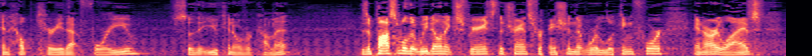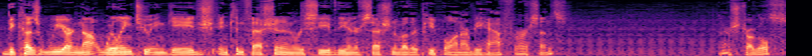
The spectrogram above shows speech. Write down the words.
and help carry that for you so that you can overcome it? Is it possible that we don't experience the transformation that we're looking for in our lives because we are not willing to engage in confession and receive the intercession of other people on our behalf for our sins and our struggles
